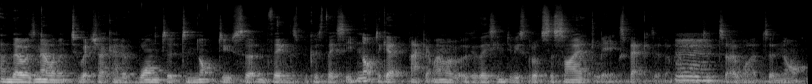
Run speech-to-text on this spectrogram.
and there was an element to which I kind of wanted to not do certain things because they seem not to get back at my mum, but because they seem to be sort of societally expected, and I Mm. wanted to I wanted to not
